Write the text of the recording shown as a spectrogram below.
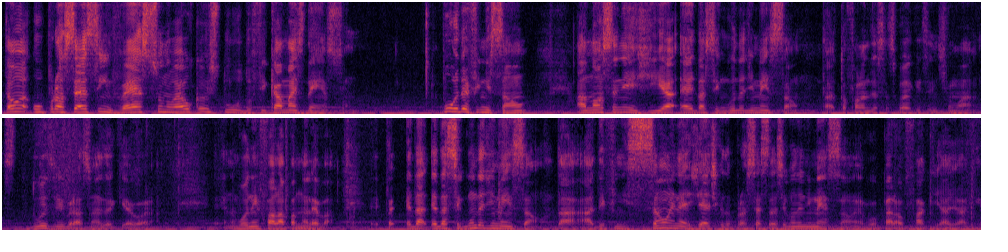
Então, o processo inverso não é o que eu estudo, ficar mais denso. Por definição, a nossa energia é da segunda dimensão. Tá? Tô falando dessas coisas aqui, senti umas duas vibrações aqui agora. Eu não vou nem falar para não levar é da, é da, segunda dimensão, tá? A definição energética do processo é da segunda dimensão. Eu vou parar o fac já já aqui.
